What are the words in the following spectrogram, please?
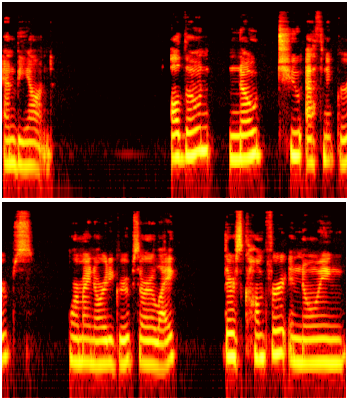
and beyond. Although no two ethnic groups or minority groups are alike, there's comfort in knowing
